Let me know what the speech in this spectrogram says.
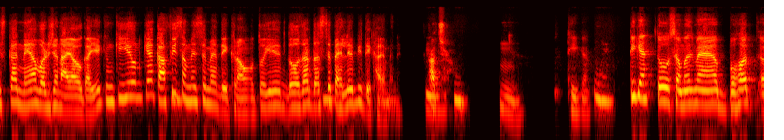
इसका नया वर्जन आया होगा ये क्योंकि ये उनके यहाँ काफ़ी समय से मैं देख रहा हूँ तो ये 2010 से पहले भी देखा है मैंने। हम्म, अच्छा। हम्म। ठीक है। हम्म, ठीक है तो समझ में आया बहुत अ,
